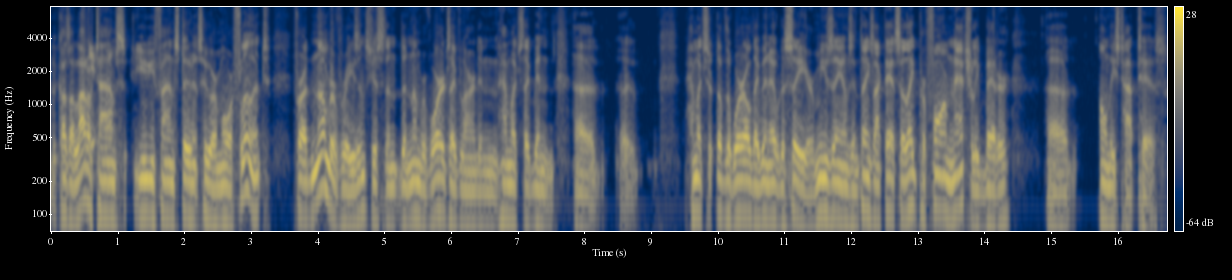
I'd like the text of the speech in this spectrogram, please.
Because a lot of times you, you find students who are more fluent for a number of reasons, just the, the number of words they've learned and how much they've been, uh, uh, how much of the world they've been able to see or museums and things like that. So they perform naturally better, uh, on these type tests.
